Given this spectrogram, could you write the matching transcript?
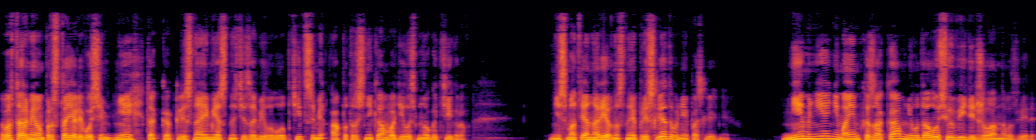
В Автарме мы простояли восемь дней, так как лесная местность изобиловала птицами, а по тростникам водилось много тигров. Несмотря на ревностное преследование последних, ни мне, ни моим казакам не удалось увидеть желанного зверя.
